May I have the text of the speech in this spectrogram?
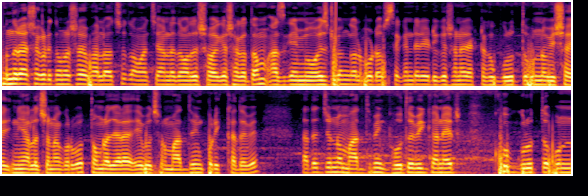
বন্ধুরা, আশা করি তোমরা সবাই ভালো আছো। তো আমার চ্যানেলে তোমাদের সবাইকে স্বাগতম। আজকে আমি West Bengal board of secondary এডুকেশনের একটা খুব গুরুত্বপূর্ণ বিষয় নিয়ে আলোচনা করব। তোমরা যারা এবছর মাধ্যমিক পরীক্ষা দেবে, তাদের জন্য মাধ্যমিক ভৌতবিজ্ঞানের খুব গুরুত্বপূর্ণ,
